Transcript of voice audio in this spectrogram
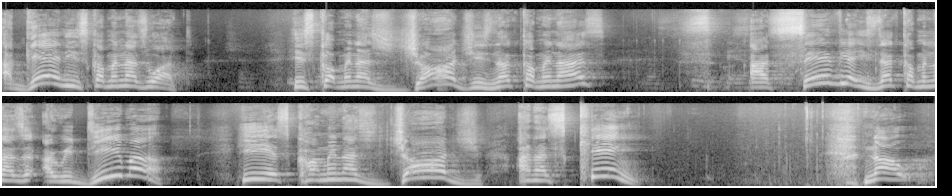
again, he's coming as what? He's coming as judge. He's not coming as a savior. He's not coming as a redeemer. He is coming as judge and as king. Now,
